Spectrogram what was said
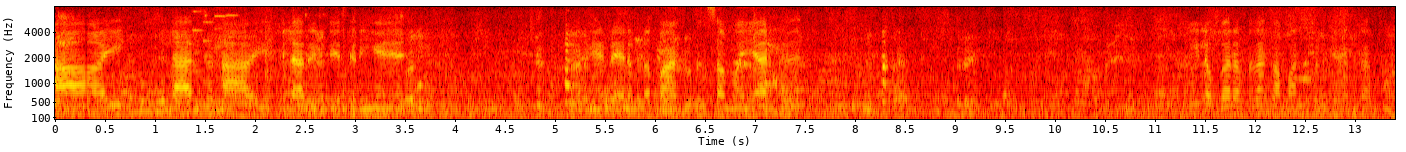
ஹாய் எல்லாருக்கும் ஹாய் எல்லாரும் எப்படி இருக்கிறீங்க? பாருங்க இந்த இடம்லாம் பார்க்கறதுக்கு செம்மையாக இருக்கு. கீழே உட்காரப்ப தான் கமாண்ட் படிக்க கரெக்டாக இருக்கும்.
